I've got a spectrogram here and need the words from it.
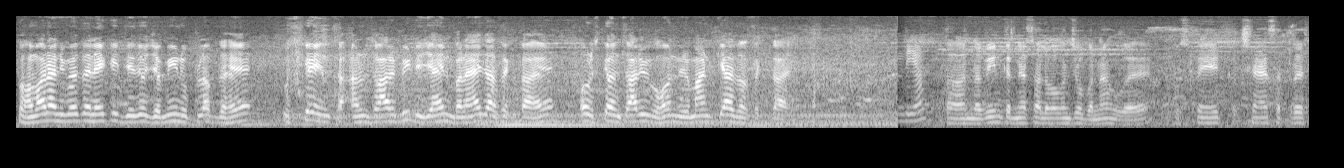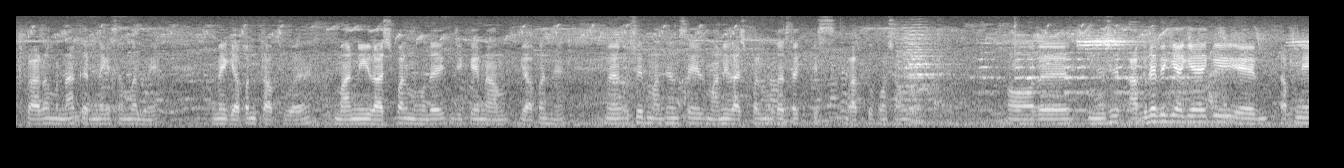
तो हमारा निवेदन है कि जो ज़मीन उपलब्ध है उसके अनुसार भी डिज़ाइन बनाया जा सकता है और उसके अनुसार भी भवन निर्माण किया जा सकता है। दिया अ, नवीन कन्याशाला भवन जो बना हुआ है उसमें एक कक्षाएँ सत्र प्रारंभ न करने के संबंध में हमें ज्ञापन प्राप्त हुआ है। माननीय राज्यपाल महोदय जी के नाम ज्ञापन है। मैं उचित माध्यम से माननीय राज्यपाल महोदय तक इस बात को पहुंचाऊँगा। और मुझे आग्रह भी किया गया है कि अपने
